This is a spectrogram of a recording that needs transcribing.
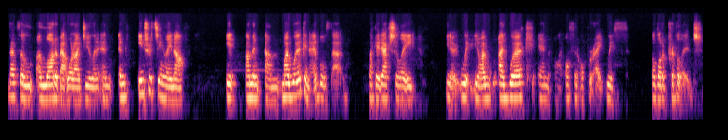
that's a, a lot about what I do and, and and interestingly enough it I mean um, my work enables that like it actually you know we, you know I, I work and I often operate with a lot of privilege.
